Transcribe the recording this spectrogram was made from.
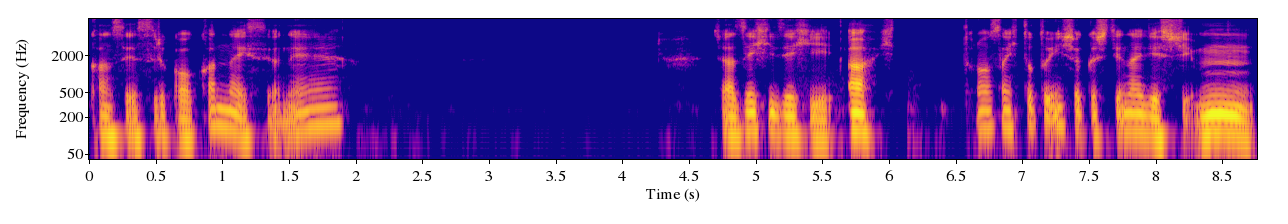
感染するか分かんないですよね。じゃあぜひぜひ、あ、トラオさん人と飲食してないですし、うん。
